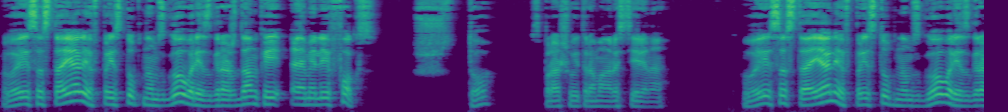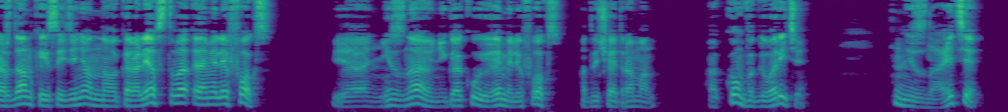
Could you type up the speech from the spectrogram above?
вы состояли в преступном сговоре с гражданкой Эмили Фокс? Что? спрашивает Роман растерянно. Вы состояли в преступном сговоре с гражданкой Соединенного Королевства Эмили Фокс? Я не знаю никакую Эмили Фокс, отвечает Роман. О ком вы говорите? Не знаете?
